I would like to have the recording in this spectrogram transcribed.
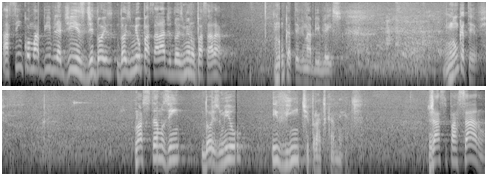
assim como a Bíblia diz, de dois, dois mil passará, de dois mil não passará. Nunca teve na Bíblia isso. Nunca teve. Nós estamos em 2020 praticamente. Já se passaram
